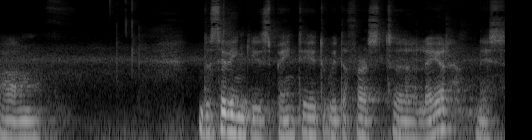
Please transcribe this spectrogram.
Um, the ceiling is painted with the first uh, layer this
